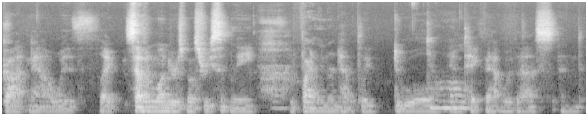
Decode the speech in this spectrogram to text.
got now with like Seven Wonders most recently. We finally learned how to play Duel, Duel. and take that with us. And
